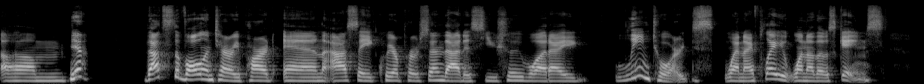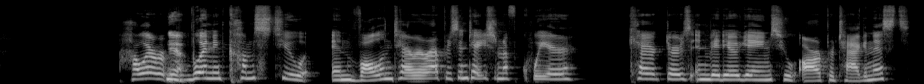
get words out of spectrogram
um, Yeah. that's the voluntary part. And as a queer person, that is usually what I lean towards when I play one of those games. However, Yeah. when it comes to involuntary representation of queer characters in video games who are protagonists,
